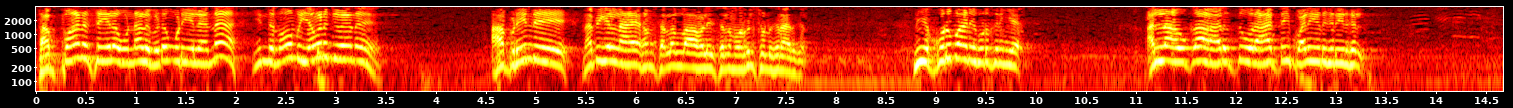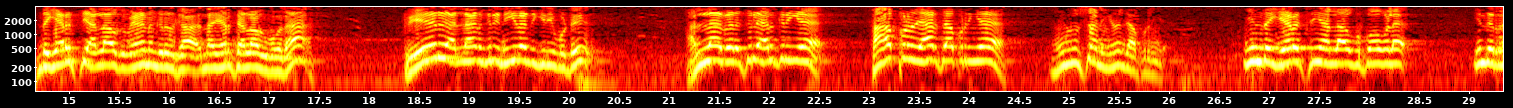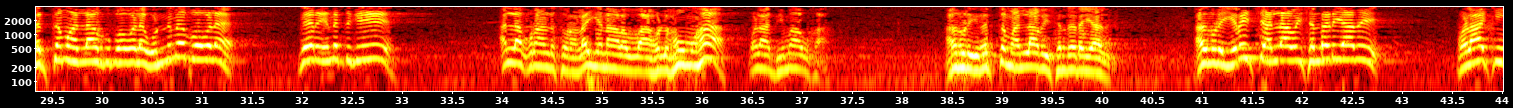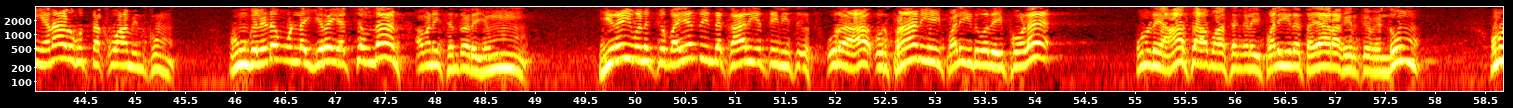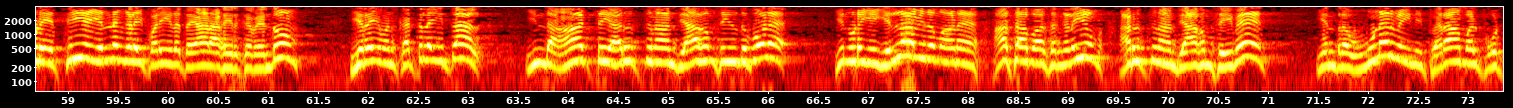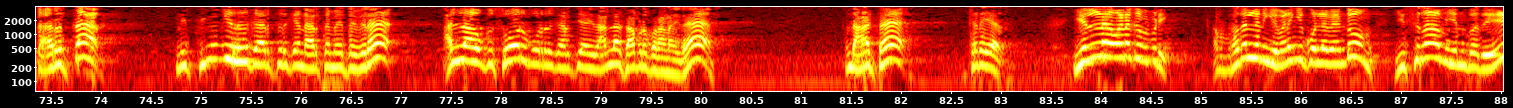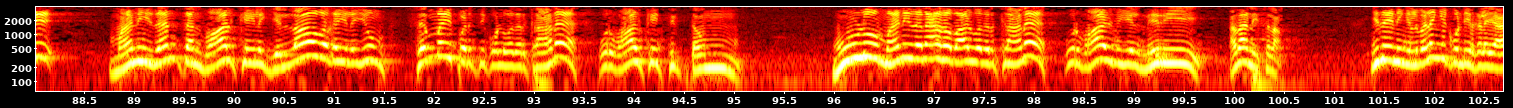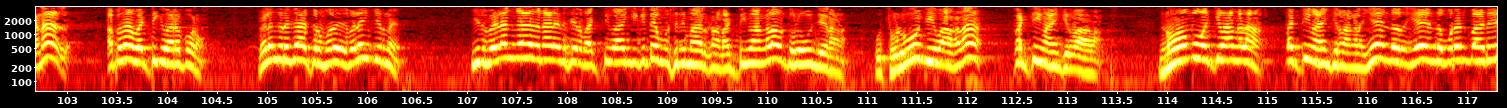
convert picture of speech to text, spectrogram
தப்பான செயலை உன்னால விட முடியலன்னா இந்த நோம்பு எவனுக்கு வேணும்? அப்படின்னு நபிகள் நாயகம் ஸல்லல்லாஹு அலிசல்லம் அவர்கள் சொல்கிறார்கள். நீங்க குர்பானி கொடுக்குறீங்க. அல்லாவுக்காக அறுத்து ஒரு ஆட்டை பலியிடுகிறீர்கள். இந்த இறைச்சி அல்லாவுக்கு வேணுங்கிறதுக்கா இந்த இறைச்சி அல்லாவுக்கு போதா? பேரு அல்லானுங்கிற நீங்க தான் போட்டு அல்லாஹ் பேரை சொல்லி அறுக்கிறீங்க. சாப்பிடுறது யார் சாப்பிடுறீங்க? முழுசா நீங்க தான் சாப்பிடுறீங்க. இந்த இறைச்சியும் அல்லாவுக்கு போகல. இந்த ரத்தமும் அல்லாவுக்கு போகல. ஒண்ணுமே போகல. வேற என்னத்துக்கு? அல்லாஹ் குரான் சொல்றான் லையனால் அல்லாஹு லஹுமுஹா வலா திமாவுஹா. அதனுடைய ரத்தம் அல்லாவை சென்றடையாது. அதனுடைய இறைச்சி அல்லாவை சென்றடையாது. வலாக்கி எனாலுகு தக்குவாமின்கும் உங்களிடம் உள்ள இறை அச்சம்தான் அவனை சென்றடையும். இறைவனுக்கு பயந்து இந்த காரியத்தை நீ ஒரு ஒரு பிராணியை பலியிடுவதை போல உன்னுடைய ஆசாபாசங்களை பலியிட தயாராக இருக்க வேண்டும். உன்னுடைய தீய எண்ணங்களை பலியிட தயாராக இருக்க வேண்டும். இறைவன் கட்டளையிட்டால் இந்த ஆட்டை அறுத்து நான் தியாகம் செய்தது போல என்னுடைய எல்லா விதமான ஆசாபாசங்களையும் அறுத்து நான் தியாகம் செய்வேன் என்ற உணர்வை நீ பெறாமல் போட்டு அறுத்தால் நீ திங்கிறதுக்கு அறுத்திருக்கேன் அர்த்தமே தவிர அல்லாவுக்கு சோறு போடுறதுக்கு அர்த்தியா இது? அல்லாஹ் சாப்பிட போறானா இத? இந்த ஆட்டை? கிடையாது. எல்லா வணக்கம் இப்படி முதல்ல நீங்க விளங்கிக் கொள்ள வேண்டும் இஸ்லாம் என்பது மனிதன் தன் வாழ்க்கையில எல்லா வகையிலையும் செம்மைப்படுத்திக் கொள்வதற்கான ஒரு வாழ்க்கை திட்டம். முழு மனிதனாக வாழ்வதற்கான ஒரு வாழ்வியல் நெறி. அதான் இஸ்லாம். இதை நீங்கள் விளங்கிக் கொண்டீர்களேயானால் அப்பதான் வட்டிக்கு வரப்போறோம். விளங்குறதா முதல் இது இது விளங்காதனால என்ன செய்யற வட்டி வாங்கிக்கிட்டே முஸ்லீமா இருக்கான். வட்டி வாங்கலாம் தொழுவும் செய்யறான். தொழுவும் செய்வாங்களாம் வட்டி வாங்கிடுவாங்களாம் நோம்பு வைக்குவாங்களாம் வட்டி வாங்கிடுவாங்களாம் ஏன் இந்த ஏன் இந்த முரண்பாடு?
